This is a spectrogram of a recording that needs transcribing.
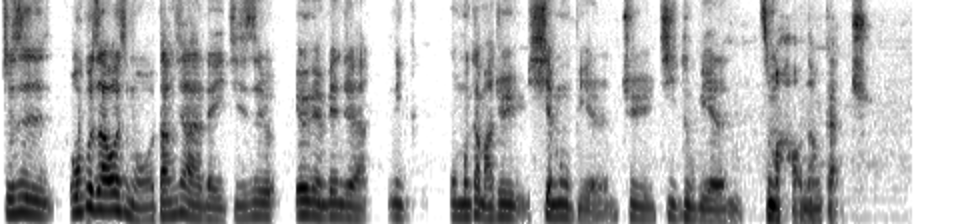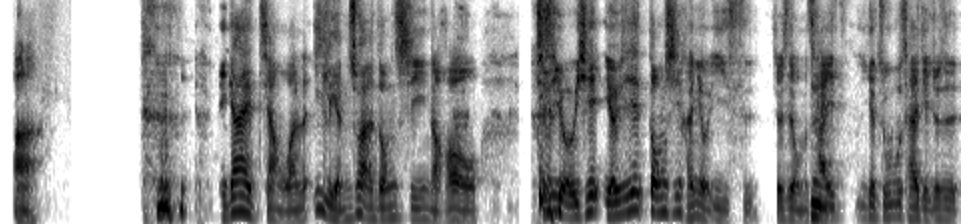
就是我不知道为什么我当下的累积是有一点变觉得你我们干嘛去羡慕别人，去嫉妒别人这么好那种感觉啊？你刚才讲完了一连串的东西，然后。其实有一些 有一些东西很有意思，就是我们拆一个逐步拆解，就是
